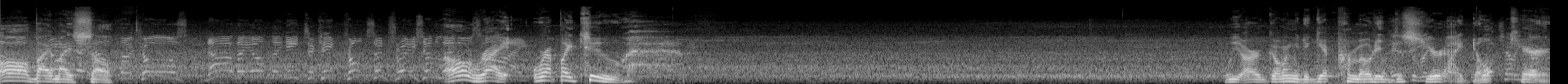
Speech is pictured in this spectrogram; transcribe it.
all by myself. The cause. Now they only need to keep concentration All levels right, high. we're up by two. We are going to get promoted this year. I don't Watch how he care.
